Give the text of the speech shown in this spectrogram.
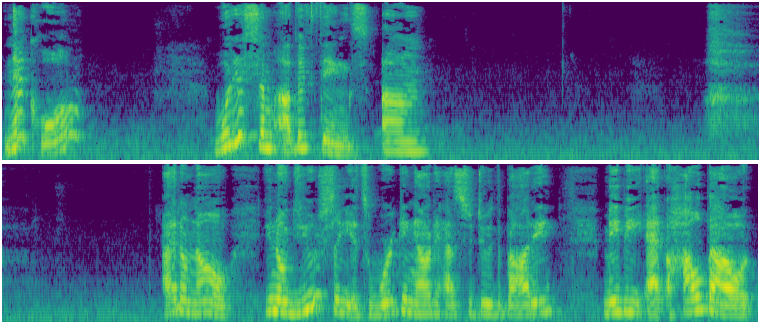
Isn't that cool? What are some other things? Um, I don't know. You know, usually it's working out. It has to do with the body. Maybe at, how about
